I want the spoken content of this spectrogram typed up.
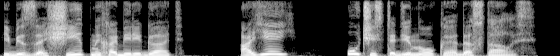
и беззащитных оберегать. А ей участь одинокая досталась.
